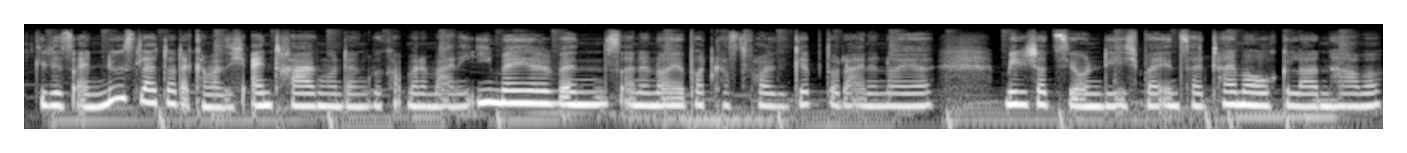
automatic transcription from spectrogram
es gibt jetzt einen Newsletter, da kann man sich eintragen und dann bekommt man immer eine E-Mail, wenn es eine neue Podcast-Folge gibt oder eine neue Meditation, die ich bei Inside Timer hochgeladen habe.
